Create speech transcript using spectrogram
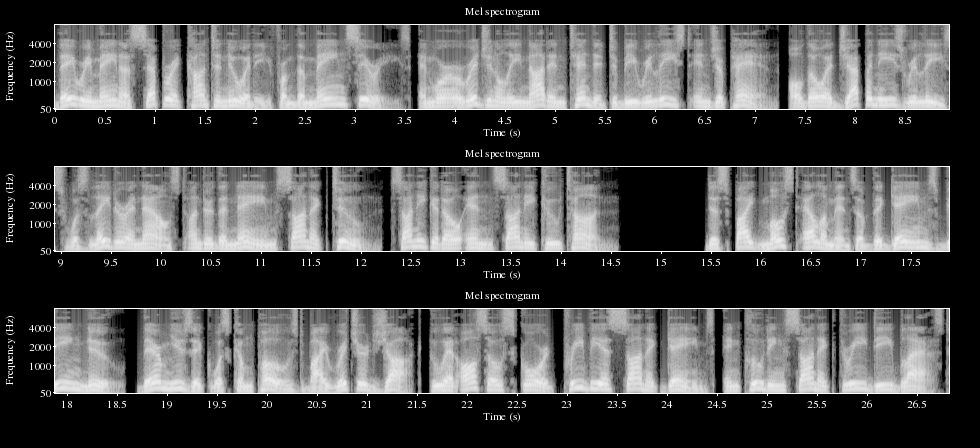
They remain a separate continuity from the main series, and were originally not intended to be released in Japan, although a Japanese release was later announced under the name Sonic Toon, Sonikato en Soniku Tun. Despite most elements of the games being new, their music was composed by Richard Jacques, who had also scored previous Sonic games, including Sonic 3D Blast,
